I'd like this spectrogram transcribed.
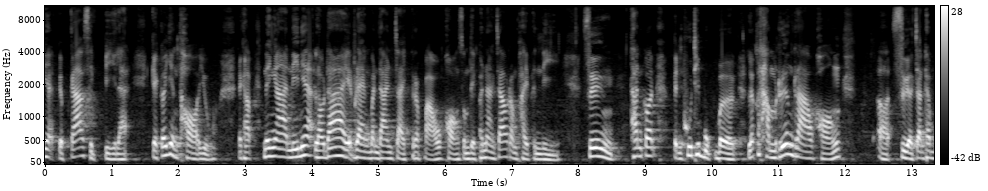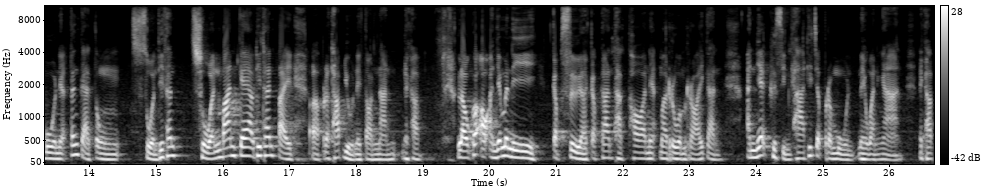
เนี่ยเกือบ 90 ปีแล้ว แกก็ยังทออยู่นะครับในงานนี้เนี่ยเราได้แรงบันดาลใจกระเป๋าของสมเด็จพระนางเจ้ารำไพพรรณี ซึ่งท่านก็เป็นผู้ที่บุกเบิก แล้วก็ทำเรื่องราวของเสือจันทบูรณ์เนี่ยตั้งแต่ตรงสวนที่ท่านสวนบ้านแก้วที่ท่านไปประทับอยู่ในตอนนั้นนะครับ เราก็เอาอัญมณีกับเสือกับการถักทอเนี่ยมารวมร้อยกัน อันนี้คือสินค้าที่จะประมูลในวันงานนะครับ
